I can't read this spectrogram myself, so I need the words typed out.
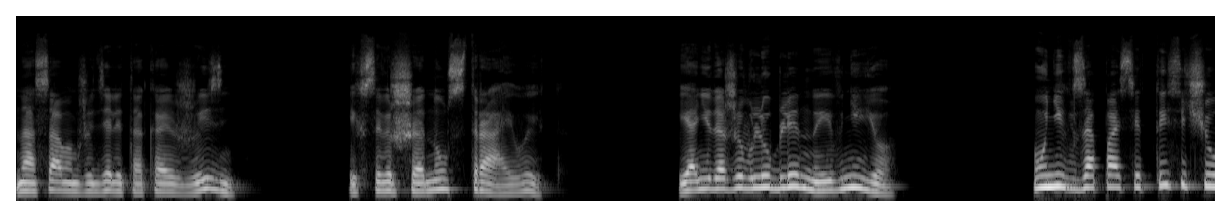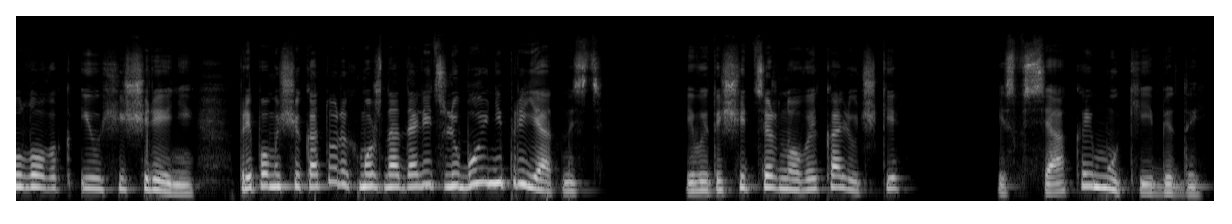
На самом же деле такая жизнь их совершенно устраивает, и они даже влюблены в нее. У них в запасе тысячи уловок и ухищрений, при помощи которых можно одолеть любую неприятность и вытащить терновые колючки из всякой муки и беды.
